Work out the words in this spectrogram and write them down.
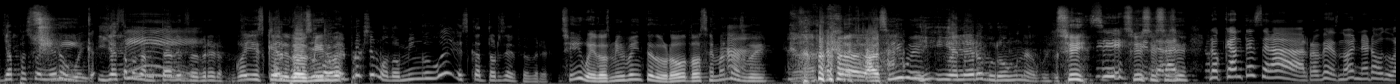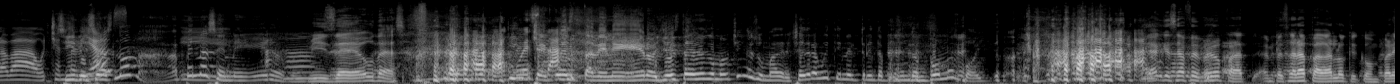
ya pasó Sí, enero, güey. Y ya estamos a mitad de Sí. febrero. güey, es O que sea, el el, próximo, 2020... el próximo domingo, güey, es 14 de febrero. Sí, güey, 2020 duró dos semanas, güey. Ah. Así, güey. y enero duró una, güey. Sí, Sí, sí, sí, sí, sí. Lo que antes era al revés, ¿no? Enero duraba 80 Sí, días. decías, no, ma, apenas Y- enero, güey. Mis deudas. Pinche cuesta. de enero. Ya está es como, chinga su madre. Chedra, güey, tiene el 30% en pomos, voy. Ya que sea febrero para empezar a pagar lo que compré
